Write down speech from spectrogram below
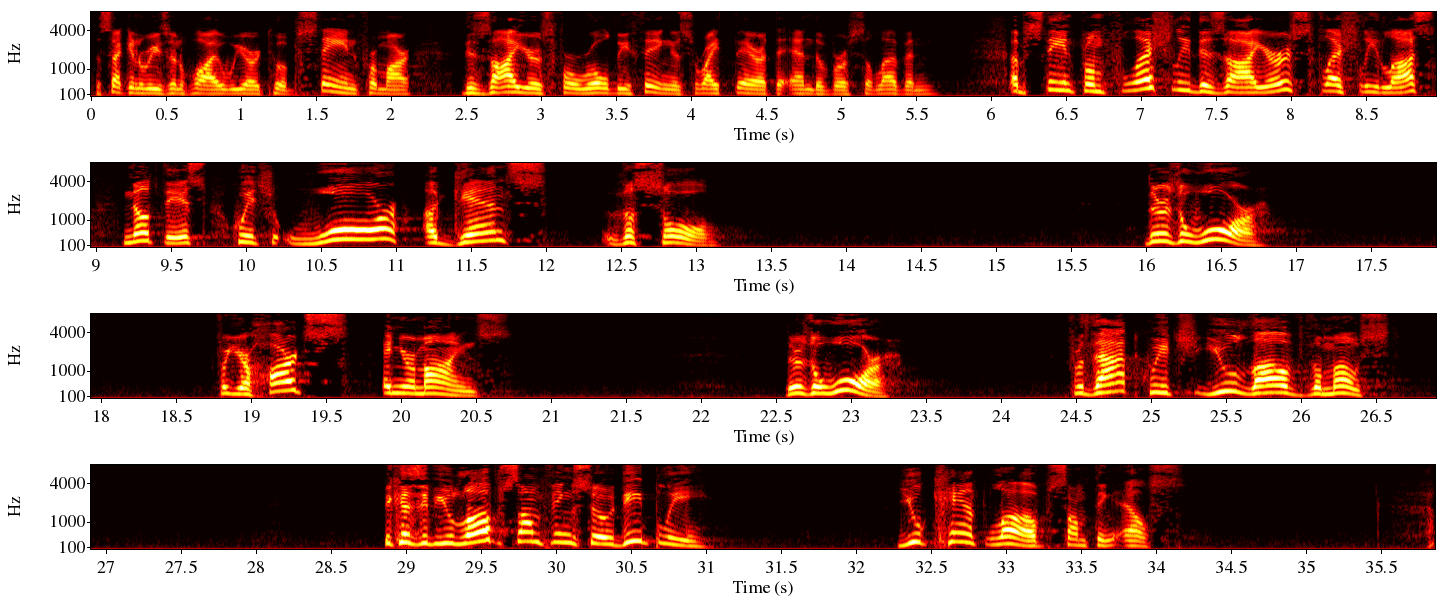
the second reason why we are to abstain from our desires for worldly things is right there at the end of verse 11. abstain from fleshly desires, fleshly lusts, note this, which war against the soul. There's a war for your hearts and your minds. There's a war for that which you love the most. Because if you love something so deeply, you can't love something else.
